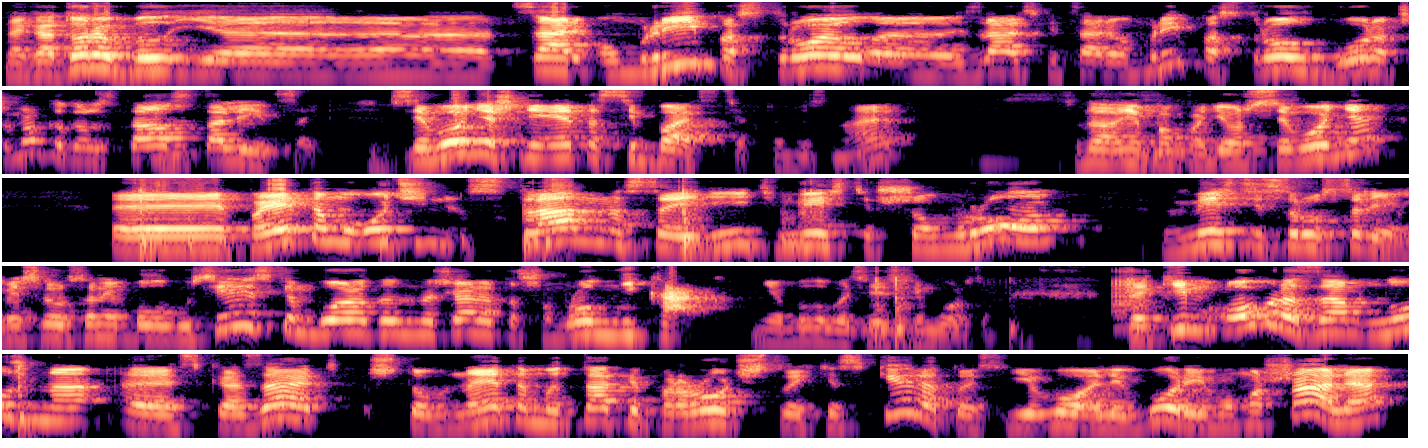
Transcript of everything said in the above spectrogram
на которой был э, царь Умри, построил, э, израильский царь Умри, построил город Шумрон, который стал столицей. Сегодняшний это Себастья, кто не знает. Сюда не попадешь сегодня. Э, поэтому очень странно соединить вместе Шумрон вместе с Иерусалимом. Если Иерусалим был Вусейским городом изначально, то Шумрон никак не был Вусейским городом. Таким образом, нужно э, сказать, что на этом этапе пророчества Хискера, то есть его аллегории, его машаля,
